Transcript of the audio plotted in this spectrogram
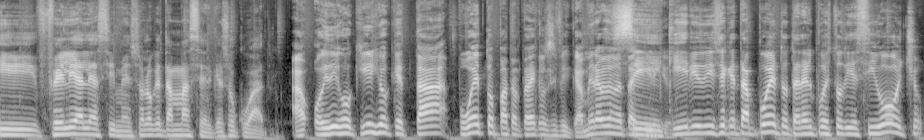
y Feli Aliasime. Son los que están más cerca, esos cuatro. Ah, hoy dijo Kirgio que está puesto para tratar de clasificar. Mira dónde está Sí, Kyrgios. Kirill dice que está puesto, está en el puesto 18,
